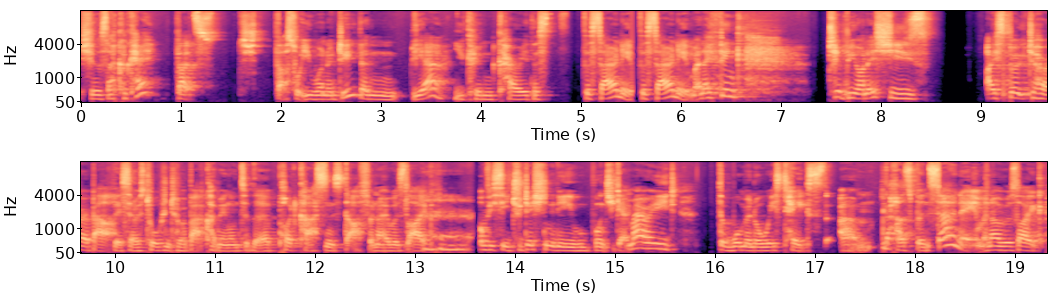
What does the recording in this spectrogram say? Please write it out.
she was like, okay, that's that's what you want to do, then yeah, you can carry this the surname, the surname. And I think to be honest, she's I spoke to her about this. I was talking to her about coming onto the podcast and stuff. And I was like, mm-hmm. obviously, traditionally, once you get married, the woman always takes um, the husband's surname. And I was like,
